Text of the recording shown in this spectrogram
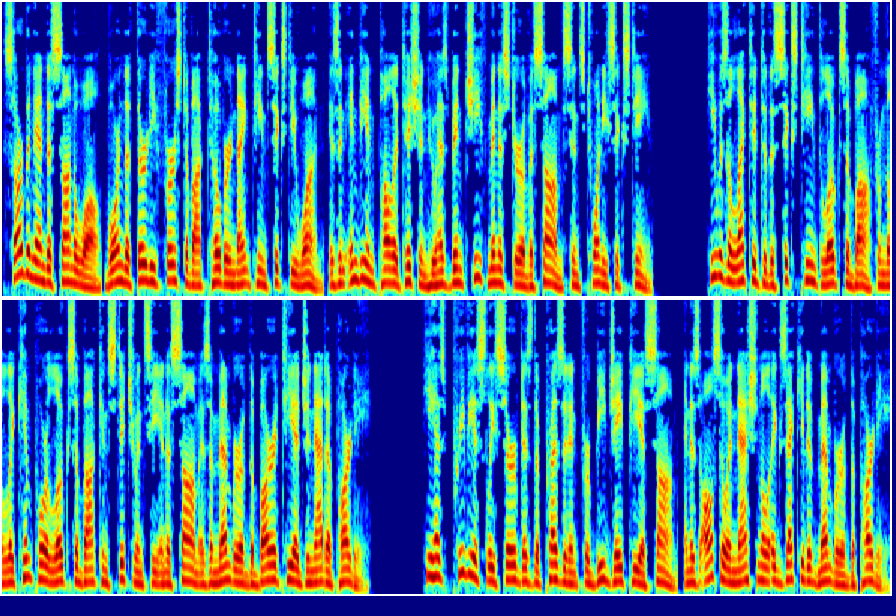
Sarbananda Sonowal born the 31st of October 1961 is an Indian politician who has been Chief Minister of Assam since 2016. He was elected to the 16th Lok Sabha from the Lakhimpur Lok Sabha constituency in Assam as a member of the Bharatiya Janata Party. He has previously served as the president for BJP Assam, and is also a national executive member of the party.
